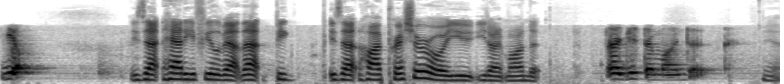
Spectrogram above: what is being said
yep. Is that how do you feel about that? Big is that high pressure or you, you don't mind it? I just don't mind it. Yeah.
